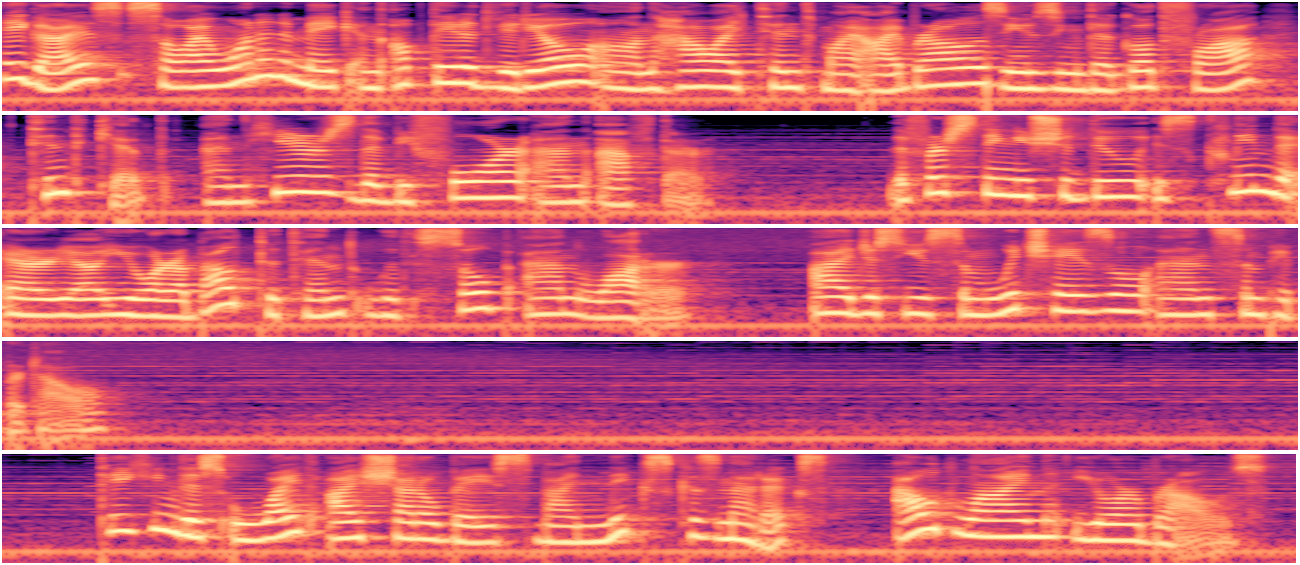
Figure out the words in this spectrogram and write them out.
Hey guys, so I wanted to make an updated video on how I tint my eyebrows using the Godefroy tint kit and here's the before and after. The first thing you should do is clean the area you are about to tint with soap and water. I just used some witch hazel and some paper towel. Taking this white eyeshadow base by NYX Cosmetics, outline your brows,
